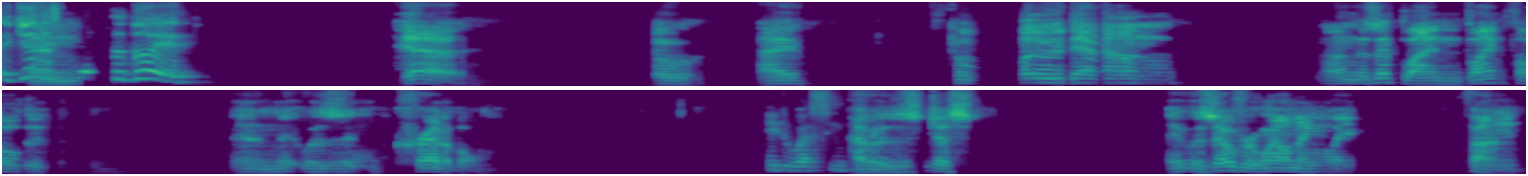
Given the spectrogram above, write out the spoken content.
you decided to do it. Yeah. So I flew down on the zip line blindfolded, and it was incredible. It was incredible. I was just, it was overwhelmingly fun.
